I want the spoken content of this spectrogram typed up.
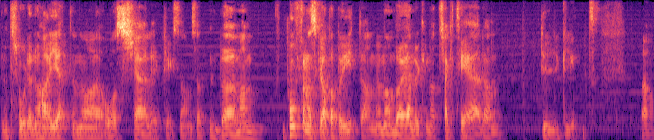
jag tror den har gett den några års kärlek. Liksom, så att nu börjar man... Puffarna skrapar på ytan, men man börjar ändå kunna traktera den dugligt. Ja,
